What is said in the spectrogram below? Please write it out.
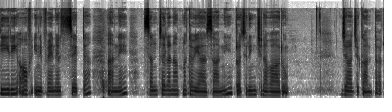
Theory of infinite set అనే సంచలనాత్మక వ్యాసాన్ని ప్రచురించిన వారు జార్జ్ కాంటర్.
